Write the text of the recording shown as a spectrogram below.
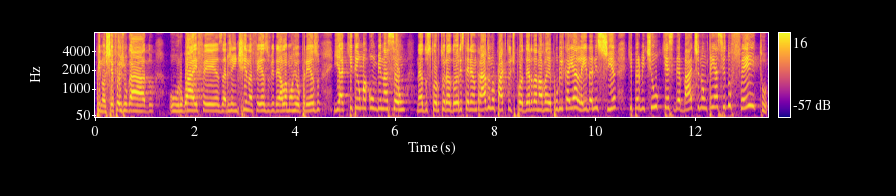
Pinochet foi julgado, o Uruguai fez, a Argentina fez, o Videla morreu preso. E aqui tem uma combinação né, dos torturadores terem entrado no Pacto de Poder da Nova República e a lei da anistia, que permitiu que esse debate não tenha sido feito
